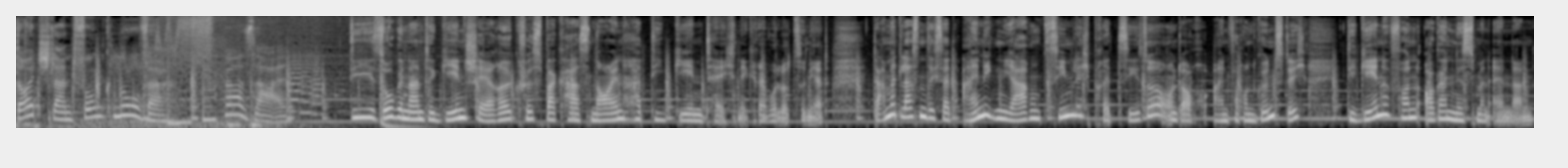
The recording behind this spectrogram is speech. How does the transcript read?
Deutschlandfunk Nova. Hörsaal. Die sogenannte Genschere CRISPR-Cas9 hat die Gentechnik revolutioniert. Damit lassen sich seit einigen Jahren ziemlich präzise und auch einfach und günstig die Gene von Organismen ändern.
